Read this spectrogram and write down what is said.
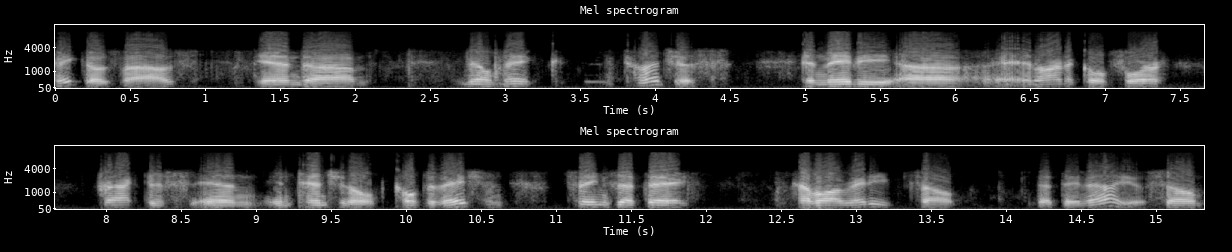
take those vows and um, they'll make conscious and maybe uh, an article for practice and intentional cultivation things that they have already felt that they value. So,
